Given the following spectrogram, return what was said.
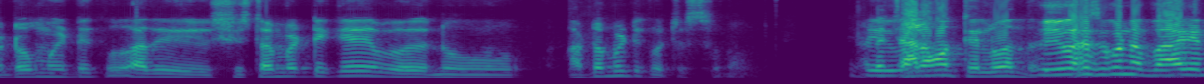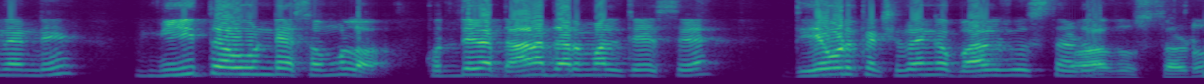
ఆటోమేటిక్ అది సిస్టమేటికే నువ్వు ఆటోమేటిక్ వచ్చేస్తున్నావు. చాలా మంది తెలియదు వ్యూవర్స్ కూడా బాగేనండి. మీతో ఉండే సొమ్ములో కొద్దిగా దాన ధర్మాలు చేస్తే దేవుడు ఖచ్చితంగా బాగా చూస్తాడు. చూస్తాడు.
